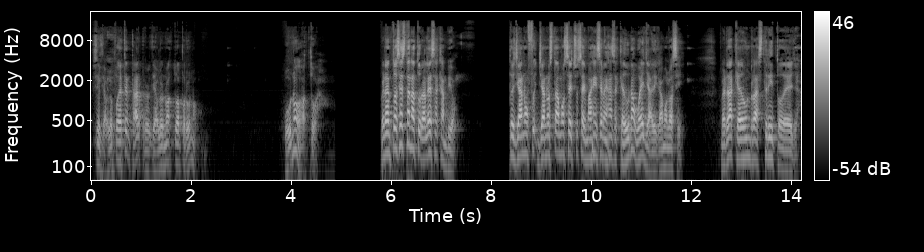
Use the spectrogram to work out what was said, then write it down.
Si el diablo puede tentar, pero el diablo no actúa por uno. Uno actúa. Pero entonces esta naturaleza cambió. Entonces ya no, ya no estamos hechos a imagen y semejanza, quedó una huella, digámoslo así. ¿Verdad? Quedó un rastrito de ella.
